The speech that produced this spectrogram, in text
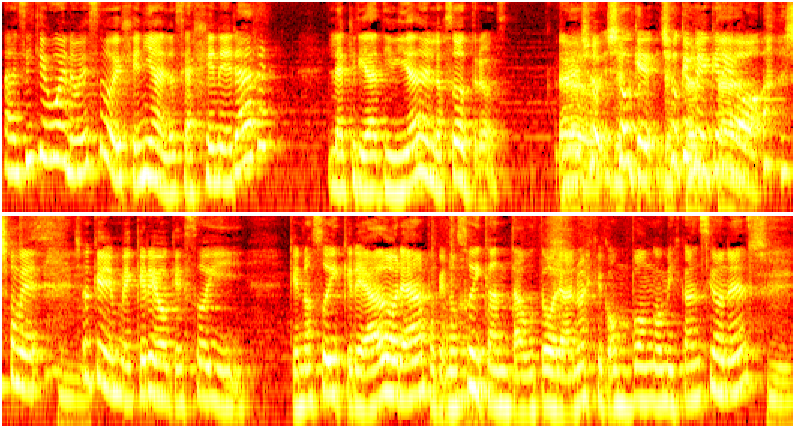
Así que bueno, eso es genial. O sea, generar la creatividad en los otros. Claro, yo, que, yo que me creo, yo, me, yo que me creo que soy, que no soy creadora, porque no soy cantautora, no es que compongo mis canciones, Sí,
